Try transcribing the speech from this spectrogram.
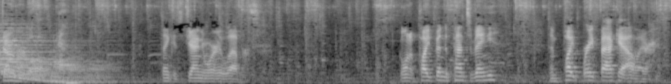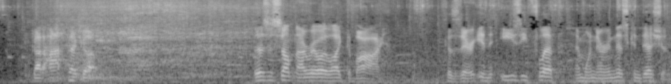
I think it's January 11th. Going to pipe into Pennsylvania and pipe right back out there. Got a hot pickup. This is something I really like to buy because they're in easy flip and when they're in this condition,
